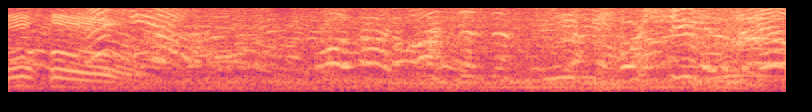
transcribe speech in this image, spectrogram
Whoa. Oh, shoot.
